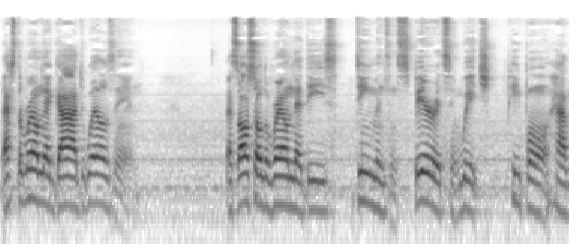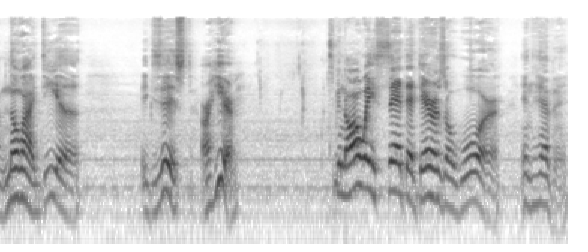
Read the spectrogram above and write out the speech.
That's the realm that God dwells in. That's also the realm that these demons and spirits in which people have no idea exist are here. It's been always said that there is a war in heaven.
